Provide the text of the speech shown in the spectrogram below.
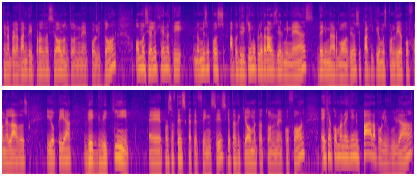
και να περιλαμβάνεται η πρόσβαση όλων των ε, πολιτών. Όμως η αλήθεια είναι ότι νομίζω πως από τη δική μου πλευρά ως διερμηνέας δεν είμαι αρμόδιος. Υπάρχει και η Ομοσπονδία Κοφών Ελλάδος η οποία διεκδικεί ε, προς αυτές τις κατευθύνσεις για τα δικαιώματα των ε, κοφών. Έχει ακόμα να γίνει πάρα πολλή δουλειά,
